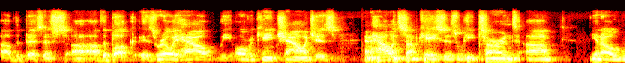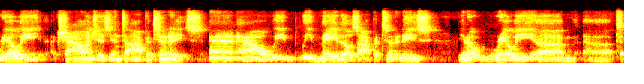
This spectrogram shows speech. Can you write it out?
of the business uh, of the book is really how we overcame challenges and how, in some cases, we turned. Um, you know, really challenges into opportunities and how we, we made those opportunities, you know, really um, uh, t-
